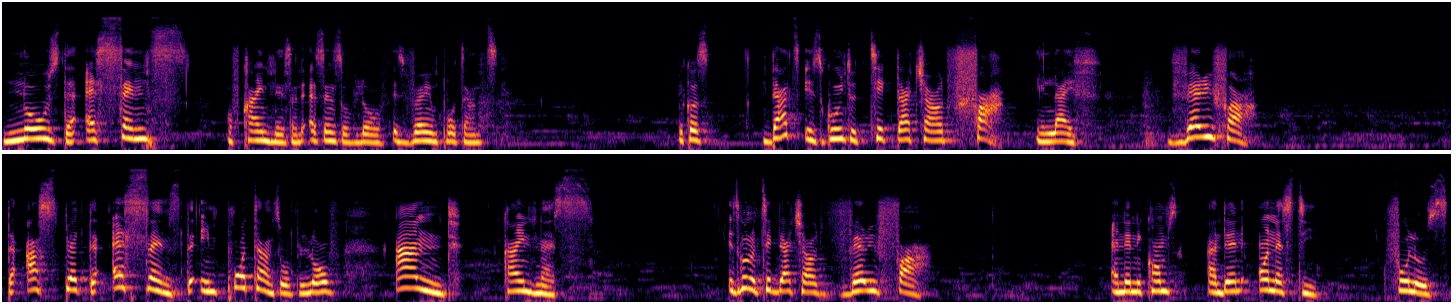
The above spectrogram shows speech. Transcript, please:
knows the essence of kindness and the essence of love is very important. Because that is going to take that child far in life very far the aspect the essence the importance of love and kindness is going to take that child very far and then it comes and then honesty follows.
